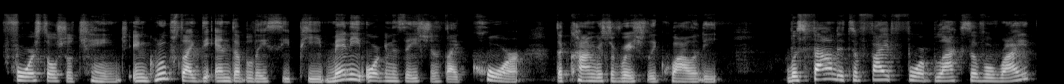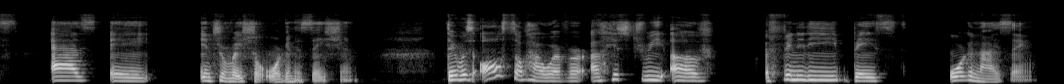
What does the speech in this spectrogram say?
for social change. In groups like the NAACP, many organizations like CORE, the Congress of Racial Equality, was founded to fight for Black civil rights as a interracial organization. There was also, however, a history of affinity based organizing,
